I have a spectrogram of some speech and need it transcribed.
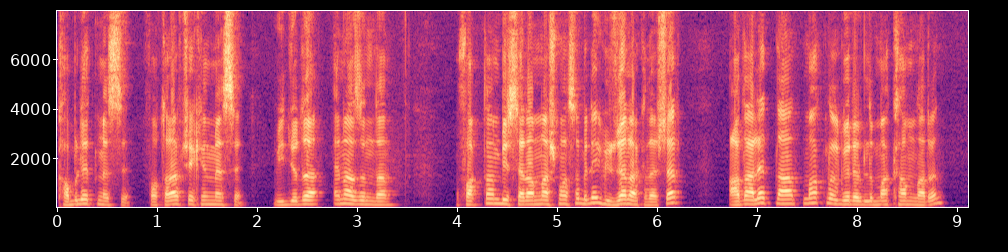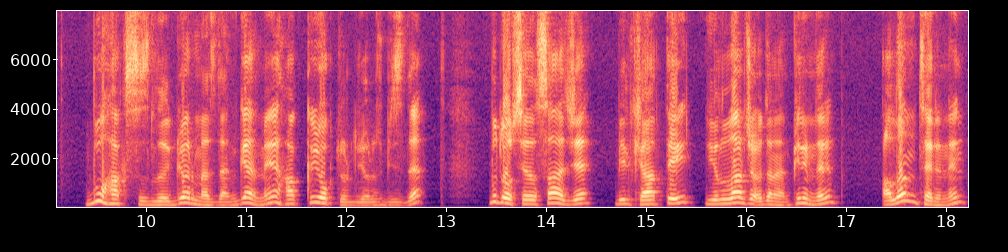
kabul etmesi, fotoğraf çekilmesi, videoda en azından ufaktan bir selamlaşması bile güzel arkadaşlar. Adalet dağıtmakla görevli makamların bu haksızlığı görmezden gelmeye hakkı yoktur diyoruz biz de. Bu dosyada sadece bir kağıt değil, yıllarca ödenen primlerin alın terinin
